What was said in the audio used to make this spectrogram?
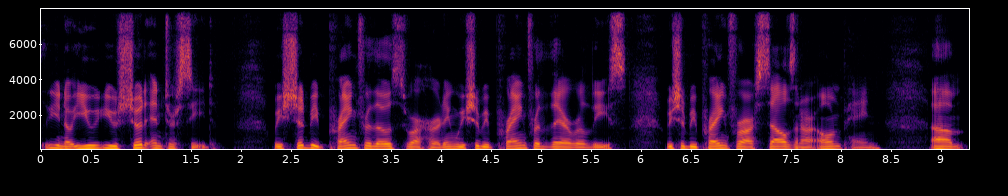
You know, you you should intercede. We should be praying for those who are hurting. We should be praying for their release. We should be praying for ourselves and our own pain. Um,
